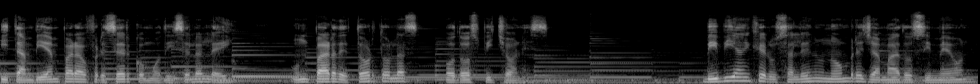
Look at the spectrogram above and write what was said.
y también para ofrecer, como dice la ley, un par de tórtolas o dos pichones. Vivía en Jerusalén un hombre llamado Simeón,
